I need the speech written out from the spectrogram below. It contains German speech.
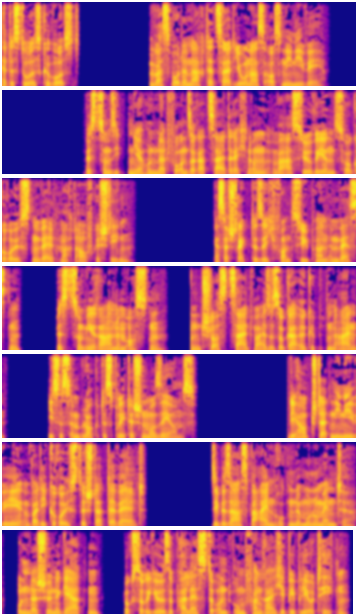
Hättest du es gewusst? Was wurde nach der Zeit Jonas aus Ninive? Bis zum 7. Jahrhundert vor unserer Zeitrechnung war Assyrien zur größten Weltmacht aufgestiegen. Es erstreckte sich von Zypern im Westen bis zum Iran im Osten und schloss zeitweise sogar Ägypten ein, hieß es im Blog des Britischen Museums. Die Hauptstadt Ninive war die größte Stadt der Welt. Sie besaß beeindruckende Monumente, wunderschöne Gärten, luxuriöse Paläste und umfangreiche Bibliotheken.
